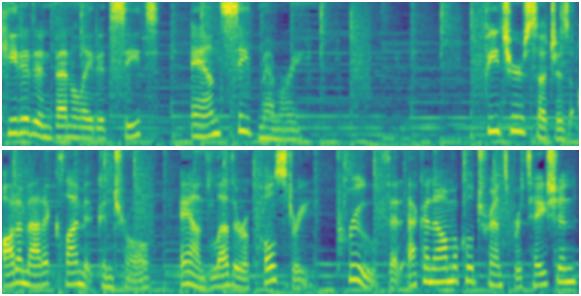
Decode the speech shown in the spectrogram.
heated and ventilated seats, and seat memory. Features such as automatic climate control and leather upholstery prove that economical transportation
